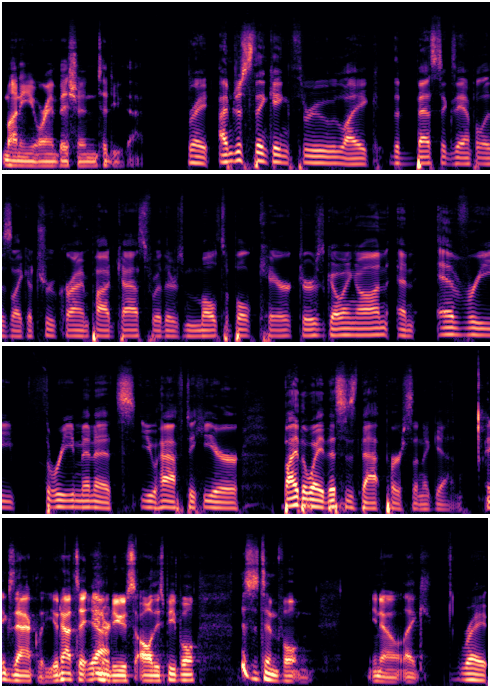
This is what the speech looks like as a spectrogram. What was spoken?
money or ambition to do that. Right. I'm just thinking through like the best example is like a true crime podcast where there's multiple characters going on and every 3 minutes you have to hear by the way this is that person again. Exactly. You'd have to Yeah. introduce all these people. This is Tim Fulton. You know, like Right.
